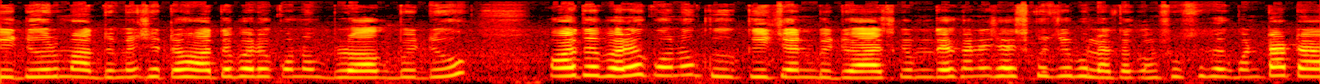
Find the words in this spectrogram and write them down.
ভিডিওর মাধ্যমে। সেটা হতে পারে কোনো ব্লগ ভিডিও, হতে পারে কোনো কিচেন ভিডিও। আজকে আমাদের এখানে শেষ করছি। ভালো থাকুন, সুস্থ থাকবেন। টাটা!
